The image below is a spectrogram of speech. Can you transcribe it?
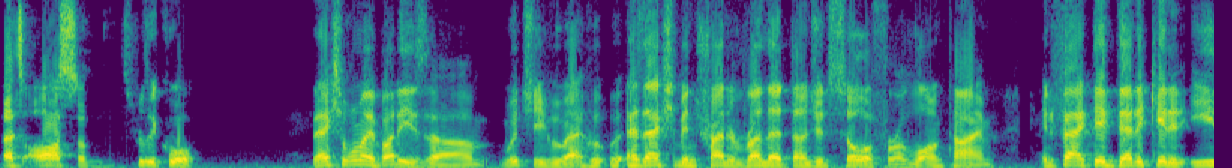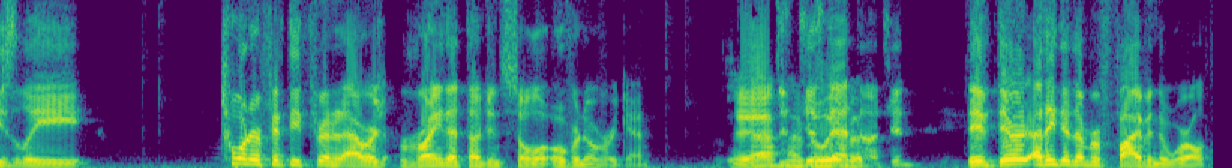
that's awesome. It's really cool. Actually, one of my buddies, um, Witchy, who, who has actually been trying to run that dungeon solo for a long time. In fact, they've dedicated easily 250, 300 hours running that dungeon solo over and over again. Yeah, Just, I just believe that it. dungeon. They've, they're I think they're number five in the world.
